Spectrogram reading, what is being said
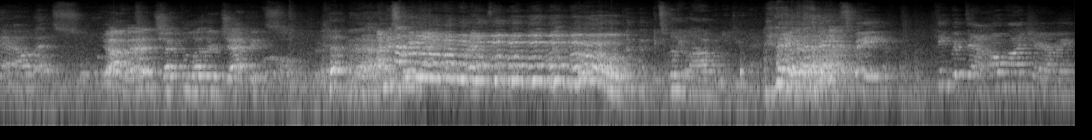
Now, that's sweet. Yeah, man. Check the leather jackets. I'm just really loud. It's really loud when you do that. Spade, keep it down. Oh, hi, Jeremy.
